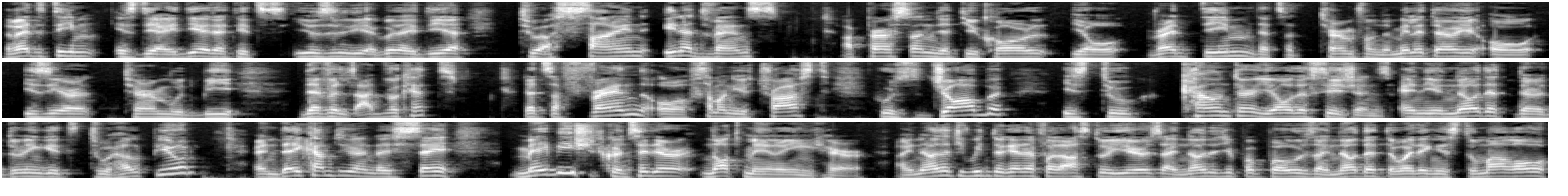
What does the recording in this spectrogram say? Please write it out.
Red team is the idea that it's usually a good idea to assign in advance a person that you call your red team. That's a term from the military, or easier term would be devil's advocate. That's a friend or someone you trust whose job is to counter your decisions. And you know that they're doing it to help you. And they come to you and they say, maybe you should consider not marrying her. I know that you've been together for the last two years. I know that you proposed. I know that the wedding is tomorrow,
